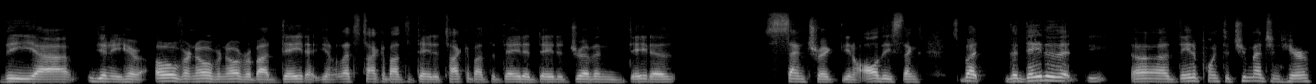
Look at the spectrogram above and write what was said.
the uh, you know, you hear over and over and over about data. You know, let's talk about the data, talk about the data, data driven, data centric, you know, all these things. But the data that uh, data point that you mentioned here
